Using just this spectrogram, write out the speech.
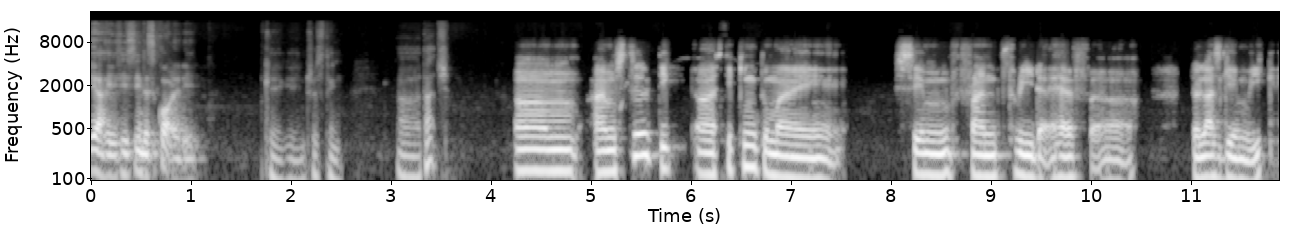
Yeah, he's, he's in the squad already. Okay, okay, interesting. Uh, Taj. Um, I'm still tick, uh, sticking to my same front three that I have uh, the last game week,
